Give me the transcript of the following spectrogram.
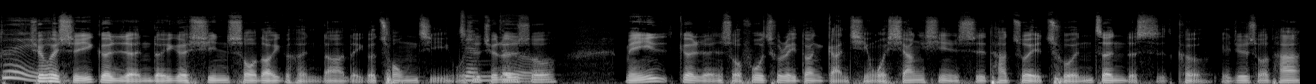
对，却会使一个人的一个心受到一个很大的一个冲击。我是觉得说，每一个人所付出的一段感情，我相信是他最纯真的时刻，也就是说，他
